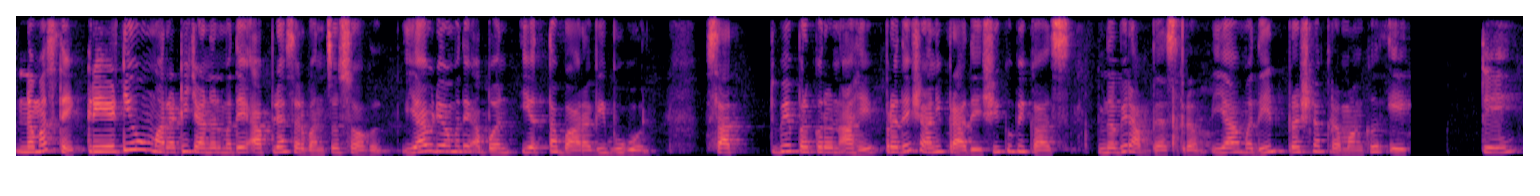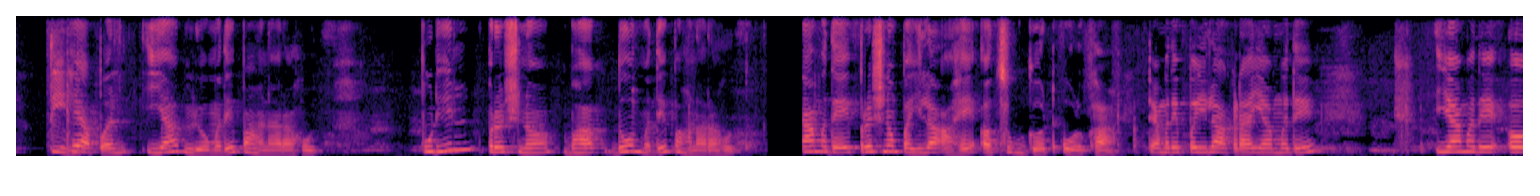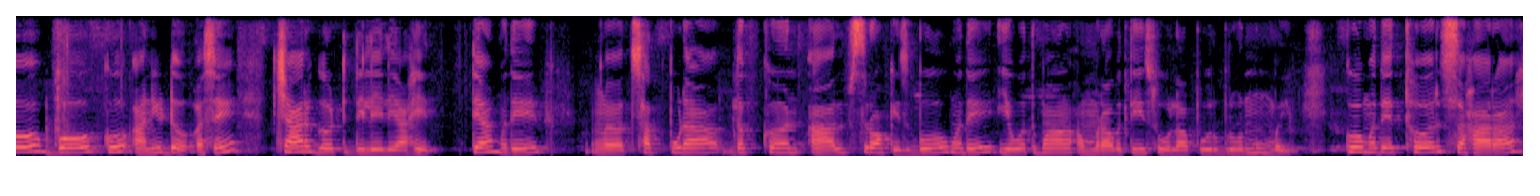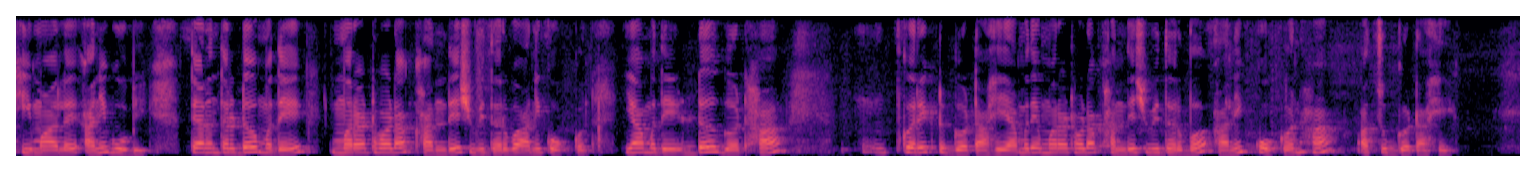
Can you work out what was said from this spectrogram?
नमस्ते. Creative Marathi चॅनलमध्ये आपल्या सर्वांचं स्वागत. या व्हिडिओमध्ये आपण इयत्ता बारावी भूगोल सातवे प्रकरण आहे प्रदेश आणि प्रादेशिक विकास नवीन अभ्यासक्रम. यामधील प्रश्न क्रमांक एक ते तीन हे आपण या व्हिडिओमध्ये पाहणार आहोत. पुढील प्रश्न भाग दोनमध्ये पाहणार आहोत. त्यामध्ये प्रश्न पहिला आहे अचूक गट ओळखा. त्यामध्ये पहिला आकडा यामध्ये यामध्ये अ ब क आणि ड असे चार गट दिलेले आहेत. त्यामध्ये सातपुडा दख्खन आल्प्स रॉकीज ब मध्ये यवतमाळ अमरावती सोलापूर बृहन्मुंबई कमध्ये थर सहारा हिमालय आणि गोबी. त्यानंतर ड मध्ये मराठवाडा खानदेश विदर्भ आणि कोकण. यामध्ये ड गट हा करेक्ट गट आहे. यामध्ये मराठवाडा खानदेश विदर्भ आणि कोकण हा अचूक गट आहे.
